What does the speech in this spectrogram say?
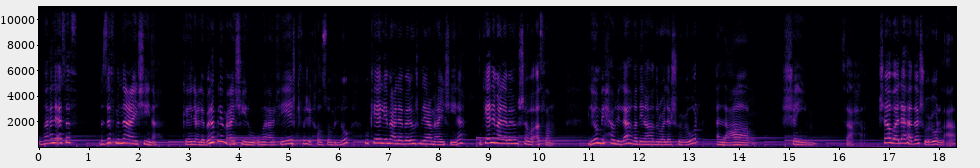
ومع الأسف بزاف منا عايشينه. كاين اللي على بالهم بلي معايشينه وما عارفيش كيفاش يتخلصوا منه وكاين اللي ما على بالهمش بلي راه معايشينه وكاين اللي ما على بالهمش هو أصلا. اليوم بحول الله غادي نهضروا على شعور العار شيم صح شاول هذا شعور العار.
